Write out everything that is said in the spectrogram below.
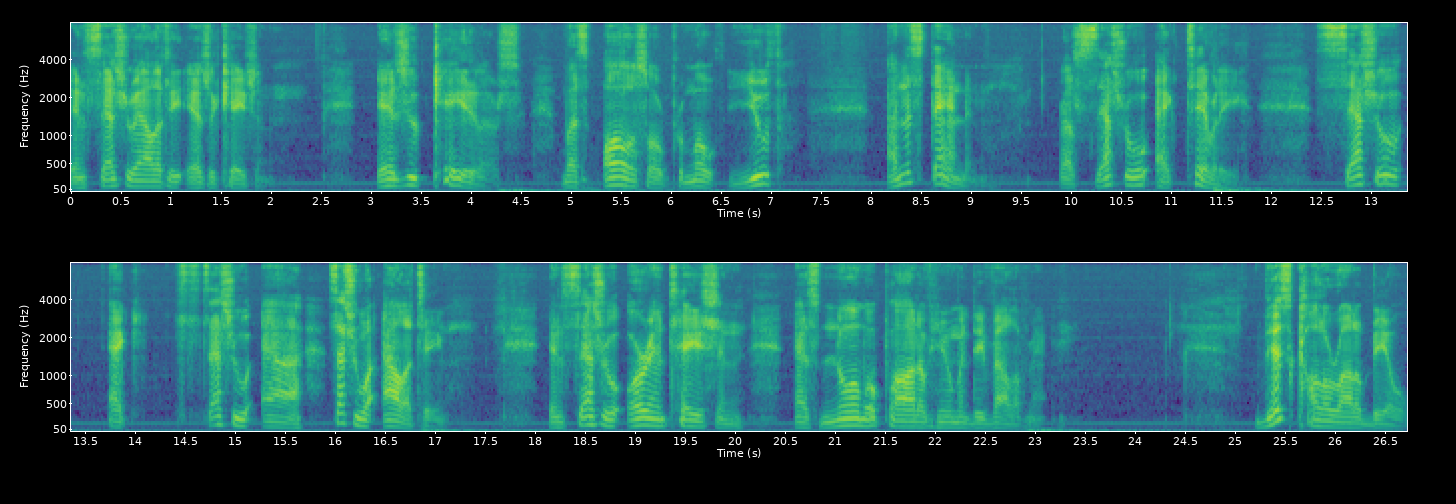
in sexuality education. Educators must also promote youth understanding of sexual activity, sexual sexual uh, sexuality, and sexual orientation as normal part of human development. This Colorado bill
